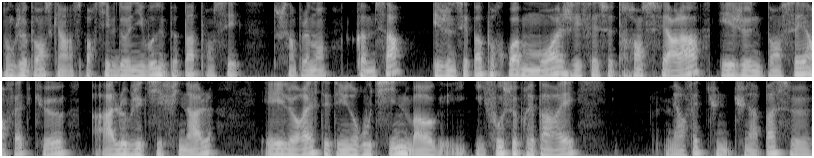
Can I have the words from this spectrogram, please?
Donc je pense qu'un sportif de haut niveau ne peut pas penser tout simplement comme ça. Et je ne sais pas pourquoi moi j'ai fait ce transfert-là et je ne pensais en fait que à l'objectif final et le reste était une routine. Bah, il faut se préparer, mais en fait, tu, n'as pas ce,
